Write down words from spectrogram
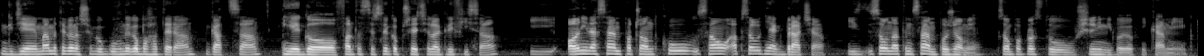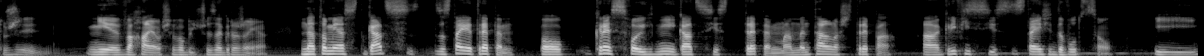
gdzie mamy tego naszego głównego bohatera, Gatsa, i jego fantastycznego przyjaciela Griffisa. I oni na samym początku są absolutnie jak bracia i są na tym samym poziomie. Są po prostu silnymi wojownikami, którzy nie wahają się w obliczu zagrożenia. Natomiast Guts zostaje trepem. Po kres swoich dni Guts jest trepem, ma mentalność trepa, a Griffiths jest, staje się dowódcą i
